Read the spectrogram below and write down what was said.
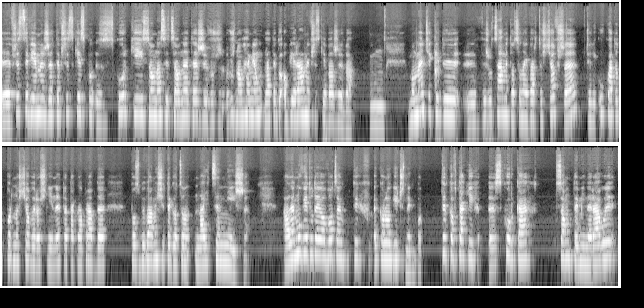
Y, Wszyscy wiemy, że te wszystkie skó- skórki są nasycone też róż, różną chemią, dlatego obieramy wszystkie warzywa. W momencie, kiedy y, wyrzucamy to, co najwartościowsze, czyli układ odpornościowy rośliny, to tak naprawdę pozbywamy się tego, co najcenniejsze. Ale mówię tutaj o owocach tych ekologicznych, bo tylko w takich y, skórkach są te minerały,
